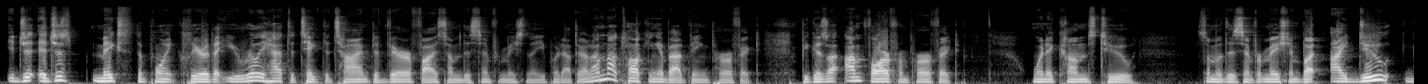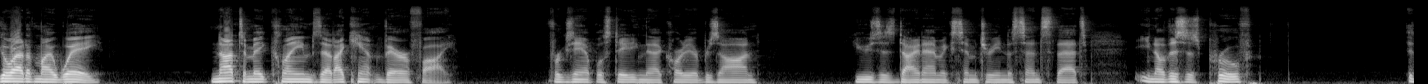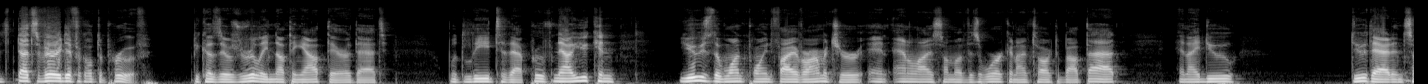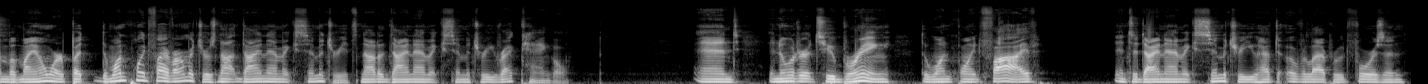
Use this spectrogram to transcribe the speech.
it just, it just makes the point clear that you really have to take the time to verify some of this information that you put out there. And I'm not talking about being perfect because I'm far from perfect when it comes to some of this information, but I do go out of my way not to make claims that I can't verify. For example, stating that Cartier-Bresson uses dynamic symmetry in the sense that, you know, this is proof. It's, that's very difficult to prove because there's really nothing out there that would lead to that proof. Now you can use the 1.5 armature and analyze some of his work, and I've talked about that, and I do do that in some of my own work, but the 1.5 armature is not dynamic symmetry. It's not a dynamic symmetry rectangle. And in order to bring the 1.5 into dynamic symmetry, you have to overlap root 4s and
